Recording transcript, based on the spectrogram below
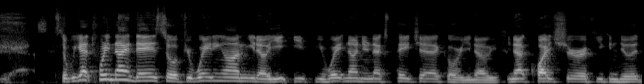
Yes. So we got 29 days. So if you're waiting on, you know, you, you, you're waiting on your next paycheck, or you know, you're not quite sure if you can do it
